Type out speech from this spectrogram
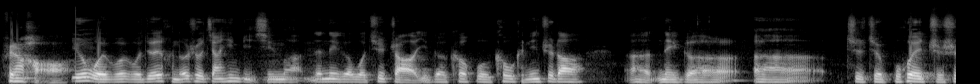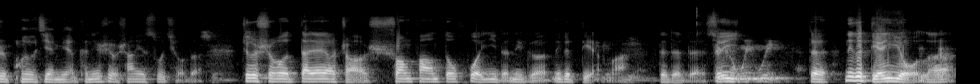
非常好，因为我我我觉得很多时候将心比心嘛，那那个我去找一个客户，客户肯定知道。呃，那个呃，就就不会只是朋友见面，肯定是有商业诉求的。这个时候大家要找双方都获益的那个那个点嘛。对对对，所以对那个点有了，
